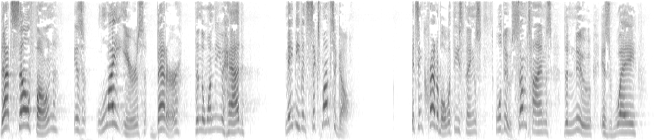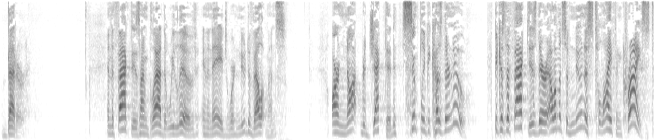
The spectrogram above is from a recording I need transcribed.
that cell phone is light years better than the one that you had maybe even six months ago. It's incredible what these things will do. Sometimes the new is way better. And the fact is, I'm glad that we live in an age where new developments are not rejected simply because they're new. Because the fact is, there are elements of newness to life in Christ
